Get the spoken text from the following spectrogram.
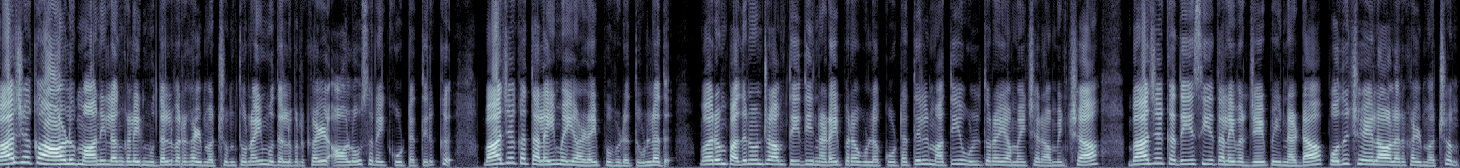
பாஜக ஆளும் மாநிலங்களின் முதல்வர்கள் மற்றும் துணை முதல்வர்கள் ஆலோசனைக் கூட்டத்திற்கு பாஜக தலைமை அழைப்பு விடுத்துள்ளது. வரும் பதினொன்றாம் தேதி நடைபெறவுள்ள கூட்டத்தில் மத்திய உள்துறை அமைச்சர் அமித் ஷா பாஜக தேசிய தலைவர் ஜே பி நட்டா பொதுச் செயலாளர்கள் மற்றும்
